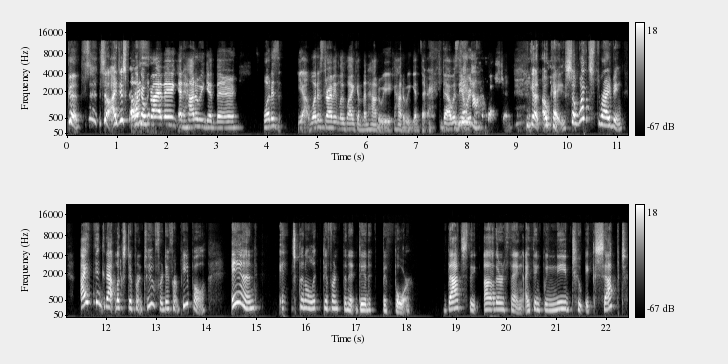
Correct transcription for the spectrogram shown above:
Good. So I just felt like I was thriving and how do we get there? What is yeah, what does thriving look like? And then how do we how do we get there? That was the yeah. original question. Good. Okay. So what's thriving? I think that looks different too for different people. And it's going to look different than it did before. That's the other thing I think we need to accept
